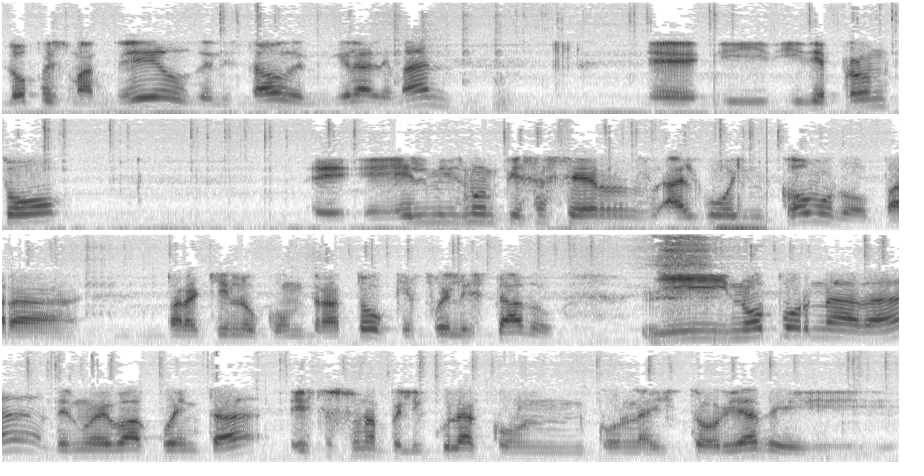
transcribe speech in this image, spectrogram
López Mateos, del estado de Miguel Alemán, Eh, y, y de pronto eh, él mismo empieza a ser algo incómodo para, para quien lo contrató, que fue el Estado. Y no por nada, de nueva cuenta, esta es una película con, con la historia de,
